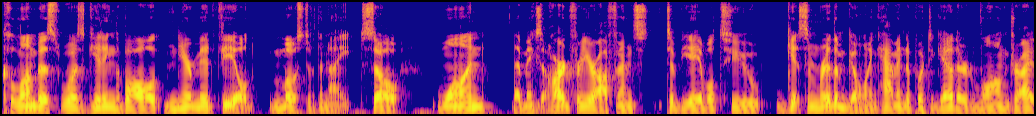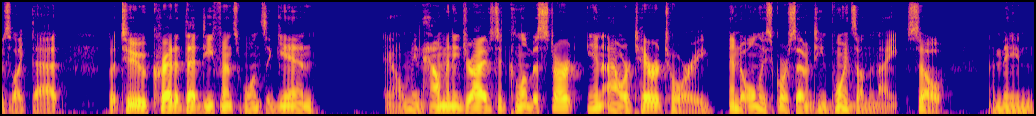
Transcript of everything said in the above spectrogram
Columbus was getting the ball near midfield most of the night. So, one, that makes it hard for your offense to be able to get some rhythm going, having to put together long drives like that. But two, credit that defense once again. You know, I mean, how many drives did Columbus start in our territory and only score 17 points on the night? So, I mean,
